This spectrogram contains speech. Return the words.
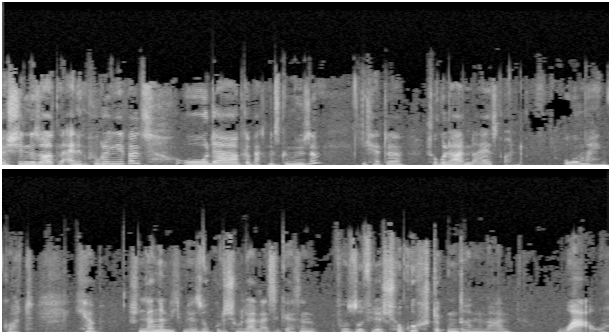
Verschiedene Sorten, eine Kugel jeweils. Oder gebackenes Gemüse. Ich hatte Schokoladeneis und oh mein Gott, ich habe schon lange nicht mehr so gutes Schokoladeneis gegessen, wo so viele Schokostücken drin waren. Wow.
